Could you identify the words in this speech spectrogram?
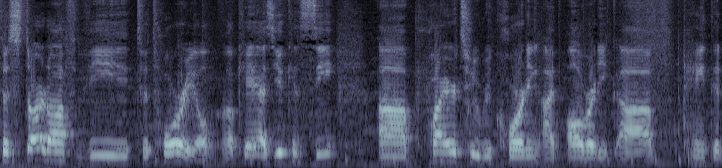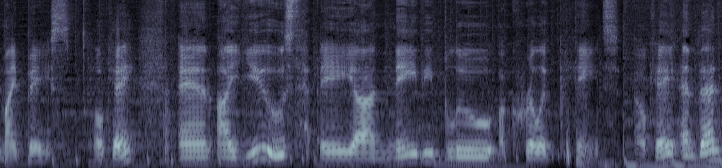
to start off the tutorial okay as you can see uh, prior to recording I've already uh, painted my base okay? And I used a uh, navy blue acrylic paint okay? And then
